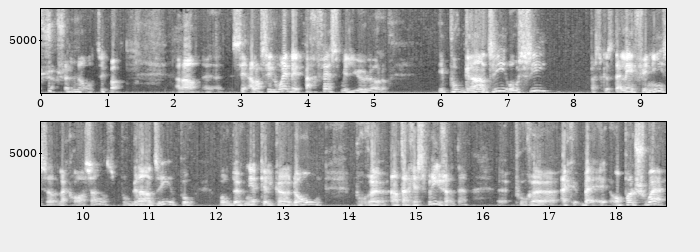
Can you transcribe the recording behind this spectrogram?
je cherchais le nom, tu sais, bon. Alors, euh, c'est, alors, c'est loin d'être parfait, ce milieu-là. là. Et pour grandir aussi, parce que c'est à l'infini, ça, la croissance, pour grandir, pour, pour devenir quelqu'un d'autre, pour, euh, en tant qu'esprit, j'entends, pour, euh, ben, on n'a pas le choix,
